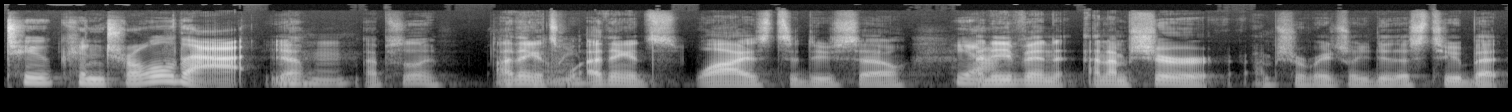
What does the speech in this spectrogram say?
to control that. Yeah, mm-hmm. absolutely. I think it's I think it's wise to do so. Yeah. And even and I'm sure I'm sure Rachel you do this too, but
